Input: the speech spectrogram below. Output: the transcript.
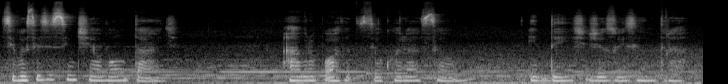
Se você se sentir à vontade, abra a porta do seu coração e deixe Jesus entrar.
